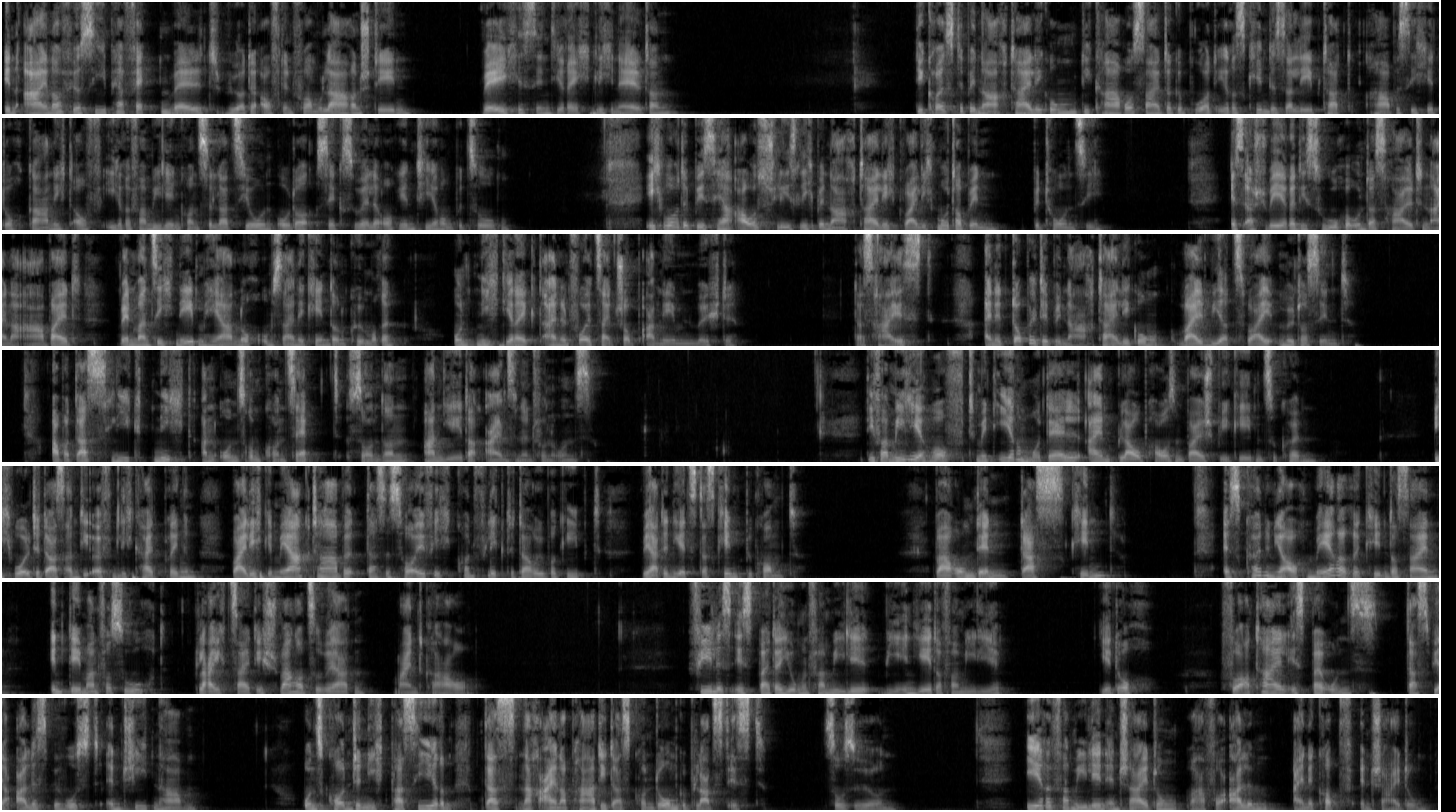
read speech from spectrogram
In einer für sie perfekten Welt würde auf den Formularen stehen, welche sind die rechtlichen Eltern? Die größte Benachteiligung, die Caro seit der Geburt ihres Kindes erlebt hat, habe sich jedoch gar nicht auf ihre Familienkonstellation oder sexuelle Orientierung bezogen. Ich wurde bisher ausschließlich benachteiligt, weil ich Mutter bin, betont sie. Es erschwere die Suche und das Halten einer Arbeit, wenn man sich nebenher noch um seine Kinder kümmere und nicht direkt einen Vollzeitjob annehmen möchte. Das heißt, eine doppelte Benachteiligung, weil wir zwei Mütter sind. Aber das liegt nicht an unserem Konzept, sondern an jeder einzelnen von uns. Die Familie hofft, mit ihrem Modell ein Blaupausenbeispiel geben zu können. Ich wollte das an die Öffentlichkeit bringen, weil ich gemerkt habe, dass es häufig Konflikte darüber gibt, wer denn jetzt das Kind bekommt. Warum denn das Kind? Es können ja auch mehrere Kinder sein, indem man versucht, gleichzeitig schwanger zu werden, meint Caro. Vieles ist bei der jungen Familie wie in jeder Familie. Jedoch, Vorteil ist bei uns, dass wir alles bewusst entschieden haben. Uns konnte nicht passieren, dass nach einer Party das Kondom geplatzt ist, so Sören. Ihre Familienentscheidung war vor allem eine Kopfentscheidung.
